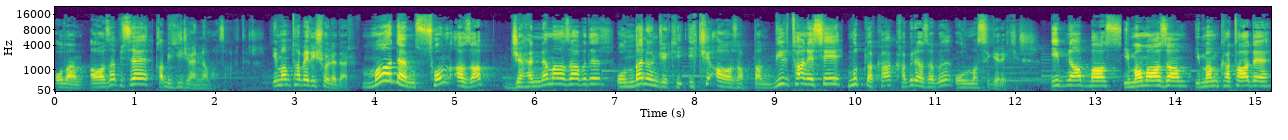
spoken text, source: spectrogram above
olan azap ise tabii ki cehennem azabıdır. İmam Taberi şöyle der. Madem son azap cehennem azabıdır. Ondan önceki iki azaptan bir tanesi mutlaka kabir azabı olması gerekir. İbn Abbas, İmam Azam, İmam Katade,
